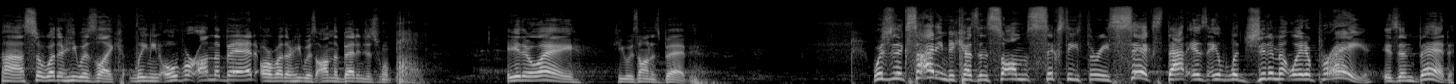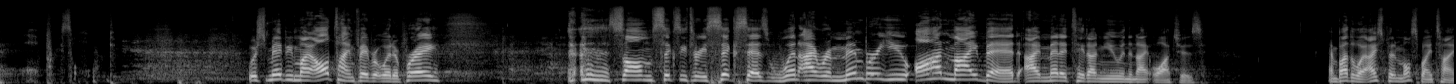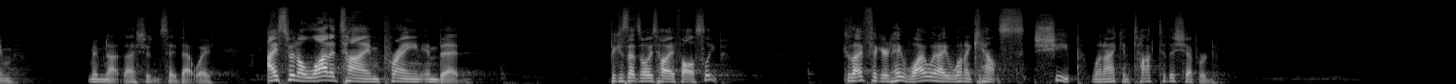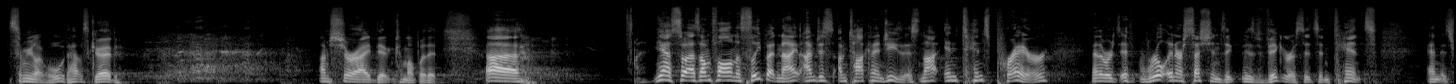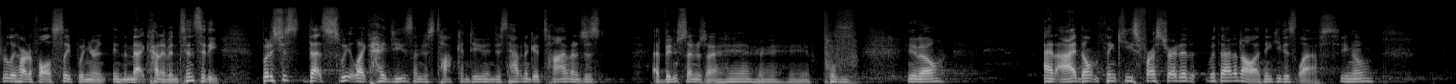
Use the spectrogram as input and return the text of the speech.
Uh, so whether he was like leaning over on the bed or whether he was on the bed and just went, either way, he was on his bed. Which is exciting because in Psalm 63 6, that is a legitimate way to pray, is in bed. Oh, praise the Lord. Which may be my all time favorite way to pray. Psalm 63 6 says, When I remember you on my bed, I meditate on you in the night watches. And by the way, I spend most of my time, maybe not, I shouldn't say that way. I spend a lot of time praying in bed because that's always how I fall asleep. Because I figured, hey, why would I want to count sheep when I can talk to the shepherd? Some of you are like, oh, that was good. I'm sure I didn't come up with it. Uh, yeah, so as I'm falling asleep at night, I'm just I'm talking to Jesus. It's not intense prayer. In other words, if real intercession is vigorous, it's intense. And it's really hard to fall asleep when you're in, in that kind of intensity. But it's just that sweet, like, hey, Jesus, I'm just talking to you and just having a good time. And just eventually I'm just like, hey, hey, hey, you know? And I don't think he's frustrated with that at all. I think he just laughs, you know?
